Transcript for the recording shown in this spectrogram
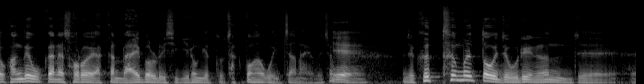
또 강대국 간에 서로 약간 라이벌 의식 이런 게 또 작동하고 있잖아요, 그죠? 예. 이제 그 틈을 또 이제 우리는 이제 에,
